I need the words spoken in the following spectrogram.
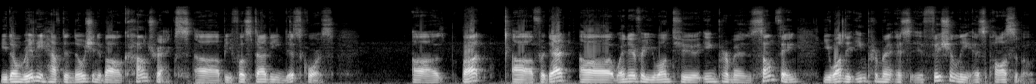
you don't really have the notion about contracts uh, before studying this course. Uh, but uh, for that, uh, whenever you want to implement something, you want to implement as efficiently as possible.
